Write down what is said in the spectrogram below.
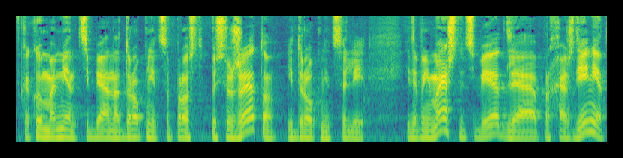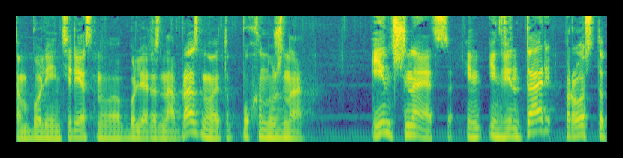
в какой момент тебе она дропнется просто по сюжету, и дропнется ли, и ты понимаешь, что тебе для прохождения там более интересного, более разнообразного эта пуха нужна. И начинается. Ин- инвентарь просто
